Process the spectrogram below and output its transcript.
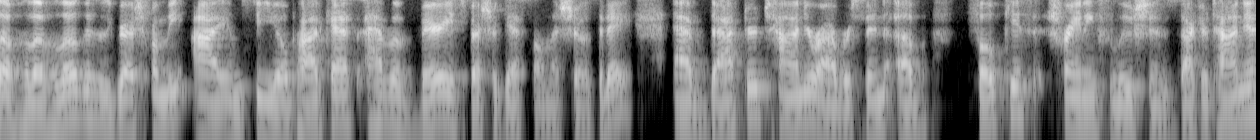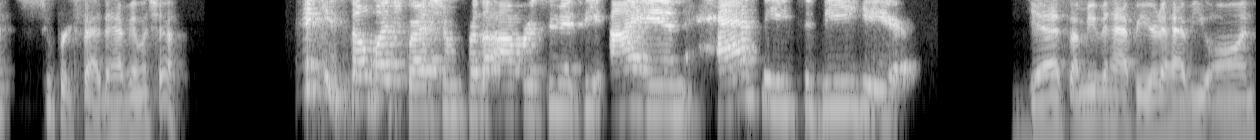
Hello, hello, hello. This is Gresh from the I Am CEO podcast. I have a very special guest on the show today. I have Dr. Tanya Robertson of Focus Training Solutions. Dr. Tanya, super excited to have you on the show. Thank you so much, Gresham, for the opportunity. I am happy to be here. Yes, I'm even happier to have you on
